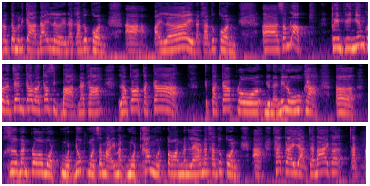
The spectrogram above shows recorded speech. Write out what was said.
ดรมริกาได้เลยนะคะ ทุกคนอ่าไปเลยนะคะทุกคนอ่าสำหรับครีมพรีเมียมคอลลาเจน 990 บาทนะคะ แล้วก็ตะกร้าตะกร้าโปรอยู่ไหนไม่รู้ค่ะ เออคือมันโปรหมดหมดยุคหมดสมัยหมดหมดขั้นหมดตอนมันแล้วนะคะ ทุกคน อะ ถ้าใครอยากจะได้ก็จัดไป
